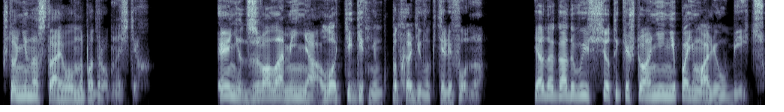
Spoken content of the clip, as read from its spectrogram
что не настаивал на подробностях. Эннет звала меня, Лотти Гифнинг подходила к телефону. Я догадываюсь все-таки, что они не поймали убийцу.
